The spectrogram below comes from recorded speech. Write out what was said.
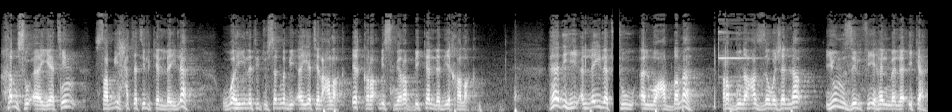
خمس آيات صبيحة تلك الليلة وهي التي تسمى بآية العلق. اقرأ باسم ربك الذي خلق. هذه الليلة المعظمة ربنا عز وجل ينزل فيها الملائكة.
